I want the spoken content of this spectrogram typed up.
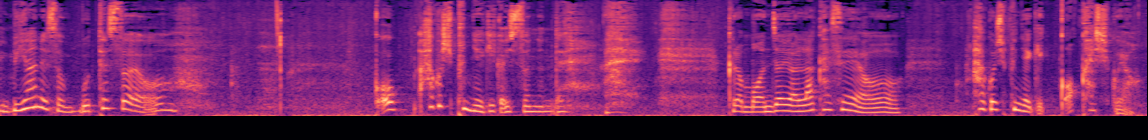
미안해서 못했어요. 꼭 하고 싶은 얘기가 있었는데. 그럼 먼저 연락하세요. 하고 싶은 얘기 꼭 하시고요.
